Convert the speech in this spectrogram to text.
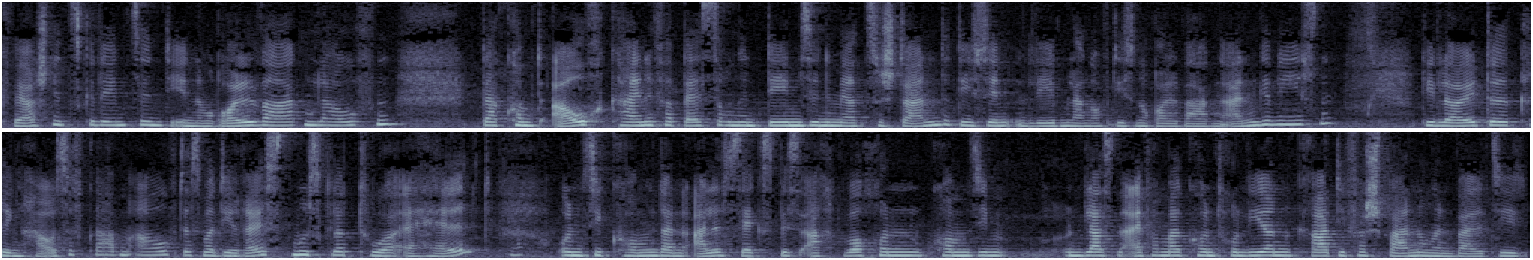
querschnittsgelähmt sind, die in einem Rollwagen laufen. Da kommt auch keine Verbesserung in dem Sinne mehr zustande. Die sind ein Leben lang auf diesen Rollwagen angewiesen. Die Leute kriegen Hausaufgaben auf, dass man die Restmuskulatur erhält ja. und sie kommen dann alle sechs bis acht Wochen, kommen sie und lassen einfach mal kontrollieren, gerade die Verspannungen, weil sie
